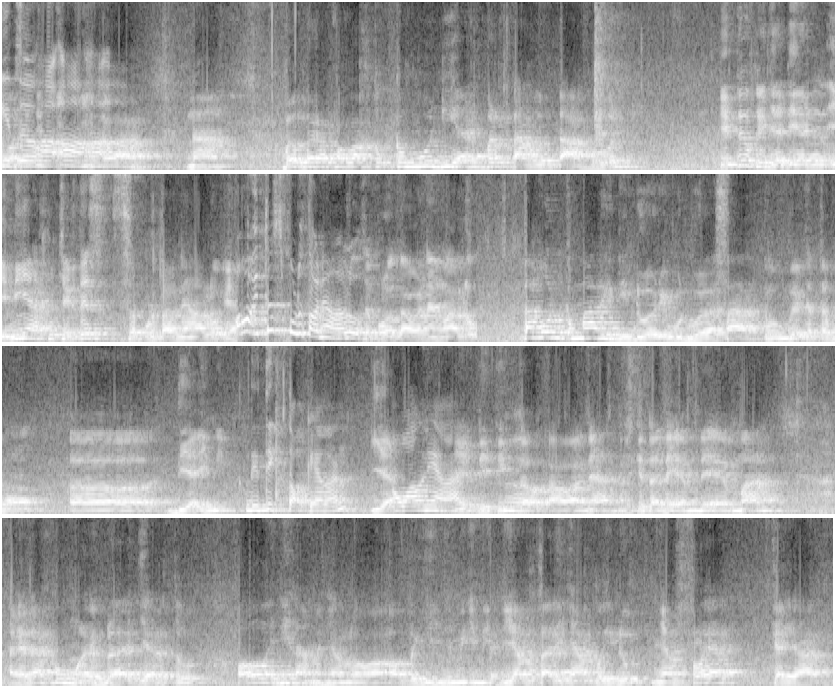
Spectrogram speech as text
gitu, positive thinking doang. Nah, beberapa waktu kemudian bertahun-tahun itu kejadian ini aku cerita 10 tahun yang lalu ya. Oh, itu 10 tahun yang lalu? 10 tahun yang lalu. Tahun kemarin di 2021 gue ketemu eh, dia ini. Di TikTok ya kan? Iya. Awalnya kan? Iya, di TikTok awalnya terus kita DM DM-an. Akhirnya aku mulai belajar tuh. Oh, ini namanya loa. Oh, begini begini. Yang tadinya aku hidupnya flat kayak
